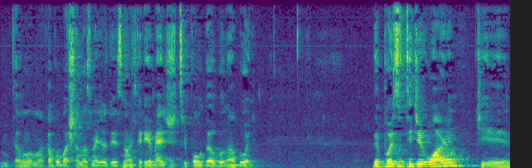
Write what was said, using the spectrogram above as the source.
Então acabou baixando as médias dele, senão ele teria média de triple-double na bolha. Depois o TJ Warren, que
